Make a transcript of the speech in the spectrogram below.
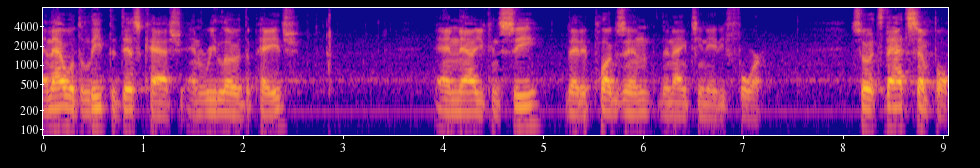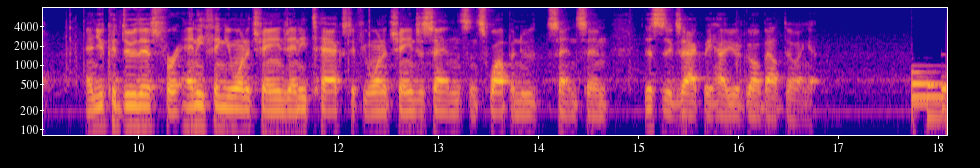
and that will delete the disk cache and reload the page. And now you can see that it plugs in the 1984 so it's that simple. And you could do this for anything you want to change any text. If you want to change a sentence and swap a new sentence in this is exactly how you'd go about doing it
